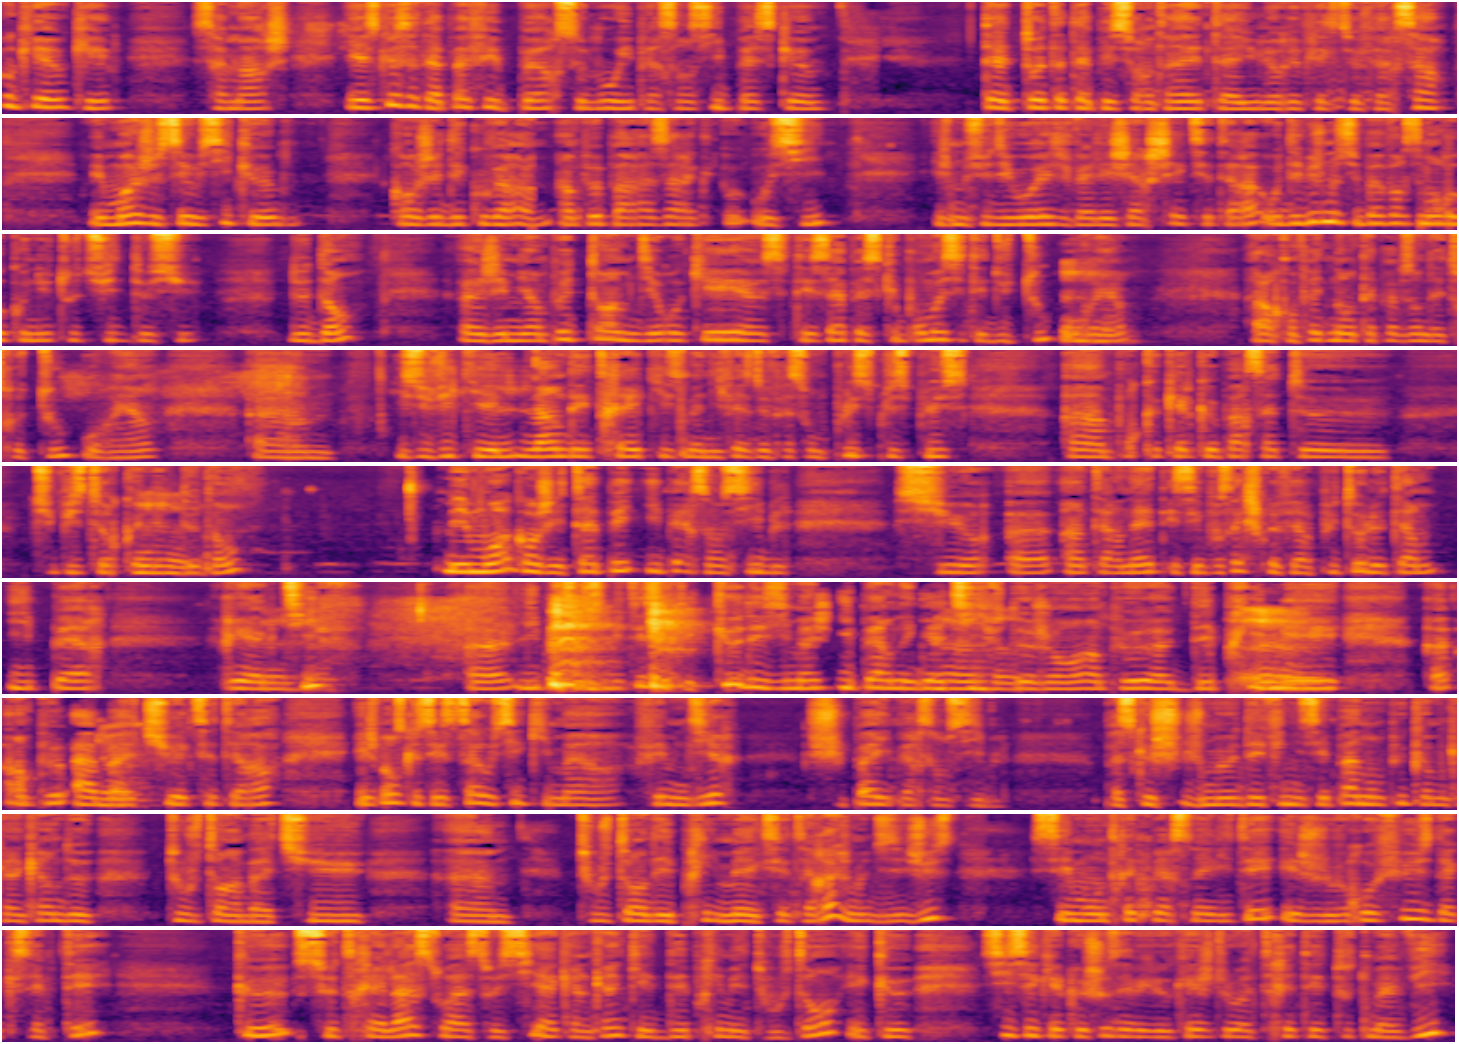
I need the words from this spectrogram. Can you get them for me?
Ok, ok, ça marche. Et est-ce que ça t'a pas fait peur, ce mot hypersensible? Parce que toi, t'as tapé sur Internet, t'as eu le réflexe de faire ça. Mais moi, je sais aussi que quand j'ai découvert un peu par hasard aussi, et je me suis dit, ouais, je vais aller chercher, etc. Au début, je me suis pas forcément reconnue tout de suite dessus, dedans. Euh, j'ai mis un peu de temps à me dire, ok, euh, c'était ça, parce que pour moi, c'était du tout ou mhm. rien. Alors qu'en fait, non, t'as pas besoin d'être tout ou rien. Euh, il suffit qu'il y ait l'un des traits qui se manifeste de façon plus, plus, plus, pour que quelque part, ça te, tu puisses te reconnaître mhm. dedans. Mais moi, quand j'ai tapé hypersensible sur Internet, et c'est pour ça que je préfère plutôt le terme hyper réactif, euh, l'hypersensibilité, c'était que des images hyper négatives mhm. de gens un peu euh, déprimés, mhm. euh, un peu abattus, etc. Et je pense que c'est ça aussi qui m'a fait me dire, je suis pas hypersensible. Parce que je, me définissais pas non plus comme quelqu'un de tout le temps abattu, tout le temps déprimé, etc. Je me disais juste, c'est mon trait de personnalité et je refuse d'accepter que ce trait-là soit associé à quelqu'un qui est déprimé tout le temps et que si c'est quelque chose avec lequel je dois traiter toute ma vie,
